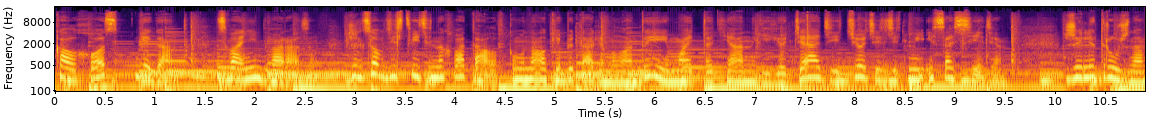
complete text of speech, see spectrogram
«Колхоз Гигант». Звонить два раза. Жильцов действительно хватало. В коммуналке обитали молодые, мать Татьяны, ее дяди, тети с детьми и соседи. Жили дружно.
